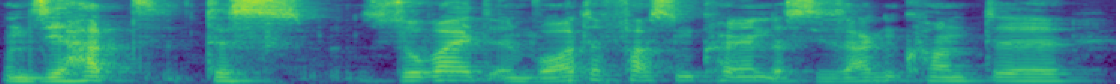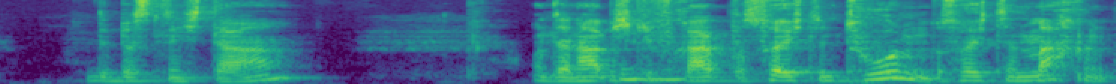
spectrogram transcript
Und sie hat das so weit in Worte fassen können, dass sie sagen konnte, du bist nicht da. Und dann habe ich Mhm. gefragt, was soll ich denn tun? Was soll ich denn machen?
